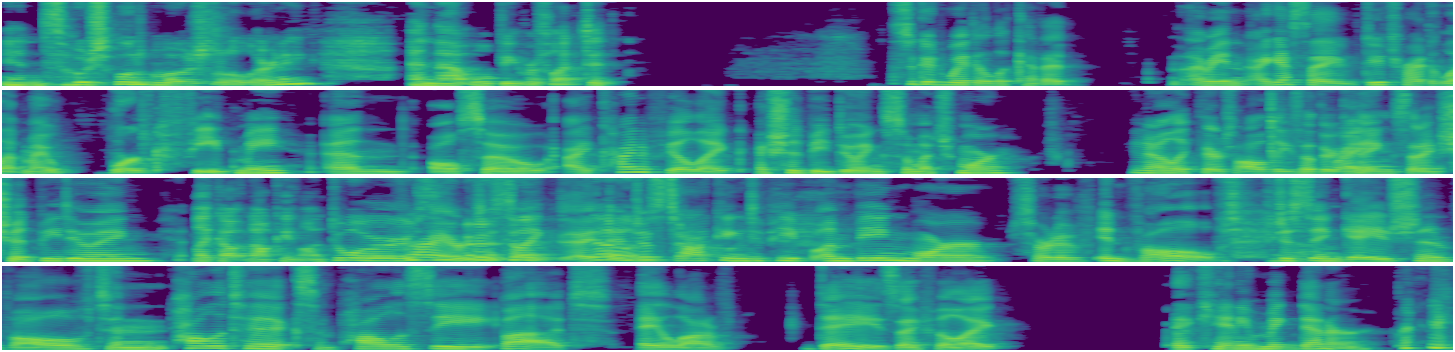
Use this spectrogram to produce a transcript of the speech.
in social and emotional learning and that will be reflected it's a good way to look at it I mean, I guess I do try to let my work feed me. And also, I kind of feel like I should be doing so much more you know, like there's all these other right. things that I should be doing, like out knocking on doors, right? Or just like no, and just exactly. talking to people and being more sort of involved, yeah. just engaged and involved in politics and policy. But a lot of days, I feel like I can't even make dinner. you right.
